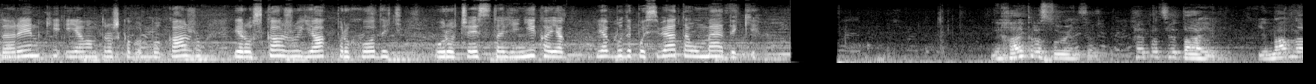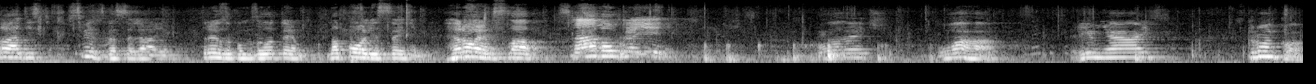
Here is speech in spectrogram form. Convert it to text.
Даринки. І я вам трошки покажу і розкажу, як проходить урочиста лінійка, як, як буде посвята у медики. Нехай красується, хай процвітає, і нам на радість світ звеселяє. Тризубом золотим на полі синім. Героям слава! Слава Україні! Коледж, увага! Рівняйсь! Струнко!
